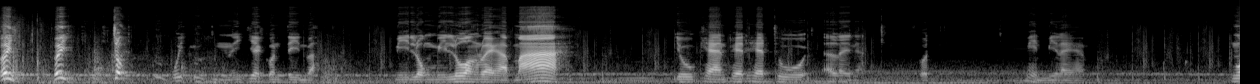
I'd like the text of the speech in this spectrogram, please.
เฮ้ยเฮ้ยจบอุ้ยไอ้เหี้ยกวนตีนปะมีลงมีล่วงด้วยครับมา you can pay head to อะไรเนี่ยกดไม่เห็นมีอะไรครับ ง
